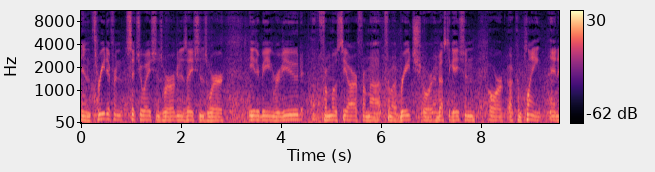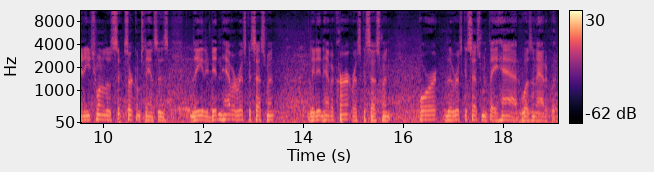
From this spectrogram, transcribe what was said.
in three different situations where organizations were either being reviewed from OCR from a from a breach or investigation or a complaint, and in each one of those circumstances, they either didn't have a risk assessment, they didn't have a current risk assessment, or the risk assessment they had wasn't adequate.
